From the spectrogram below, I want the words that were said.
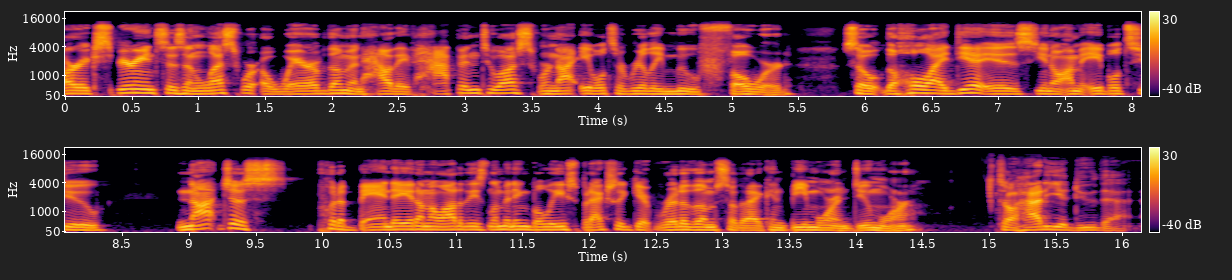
our experiences, unless we're aware of them and how they've happened to us, we're not able to really move forward. So the whole idea is, you know, I'm able to not just put a band-aid on a lot of these limiting beliefs, but actually get rid of them so that I can be more and do more. So how do you do that?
